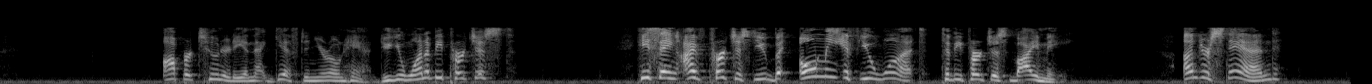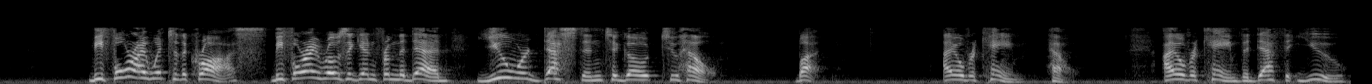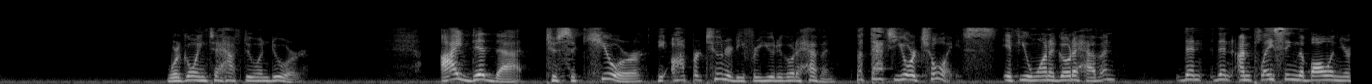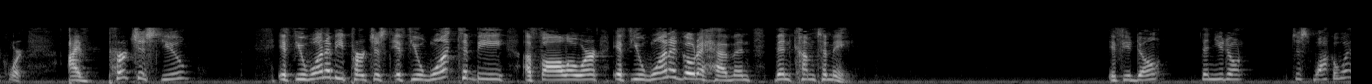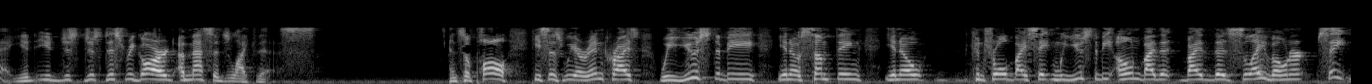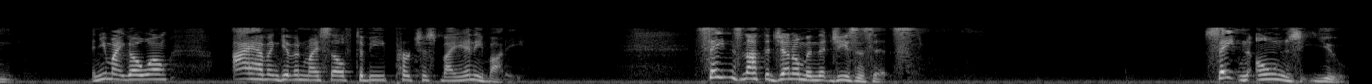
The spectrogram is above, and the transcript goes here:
opportunity and that gift in your own hand. Do you want to be purchased? He's saying, I've purchased you, but only if you want to be purchased by me. Understand, before I went to the cross, before I rose again from the dead, you were destined to go to hell. But I overcame hell. I overcame the death that you were going to have to endure. I did that to secure the opportunity for you to go to heaven. But that's your choice. If you want to go to heaven, then, then I'm placing the ball in your court. I've purchased you. If you want to be purchased, if you want to be a follower, if you want to go to heaven, then come to me. If you don't, then you don't. Just walk away. You, you just, just disregard a message like this. And so Paul, he says we are in Christ. We used to be, you know, something, you know, controlled by Satan. We used to be owned by the by the slave owner, Satan. And you might go, well, I haven't given myself to be purchased by anybody. Satan's not the gentleman that Jesus is. Satan owns you.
